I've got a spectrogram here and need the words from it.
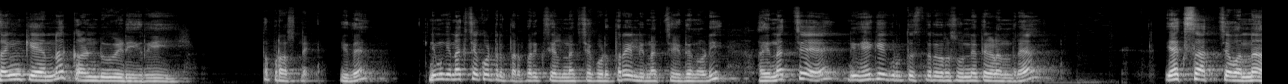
ಸಂಖ್ಯೆಯನ್ನು ಕಂಡುಹಿಡಿಯಿರಿ. ಅಂತ ಪ್ರಶ್ನೆ ಇದೆ. ನಿಮಗೆ ನಕ್ಷೆ ಕೊಟ್ಟಿರ್ತಾರೆ, ಪರೀಕ್ಷೆಯಲ್ಲಿ ನಕ್ಷೆ ಕೊಡ್ತಾರೆ, ಇಲ್ಲಿ ನಕ್ಷೆ ಇದೆ ನೋಡಿ. ಈ ನಕ್ಷೆ ನೀವು ಹೇಗೆ ಗುರುತಿಸ್ತೀರ ಅದರ ಶೂನ್ಯತೆಗಳಂದರೆ ಎಕ್ಸ್ ಅಕ್ಷವನ್ನು,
